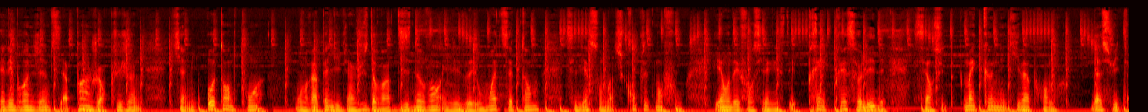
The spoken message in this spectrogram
et LeBron James, il n'y a pas un joueur plus jeune qui a mis autant de points. On le rappelle, il vient juste d'avoir 19 ans, il les a eu au mois de septembre, c'est dire son match complètement fou. Et en défense, il est resté très très solide. C'est ensuite Mike Conley qui va prendre la suite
